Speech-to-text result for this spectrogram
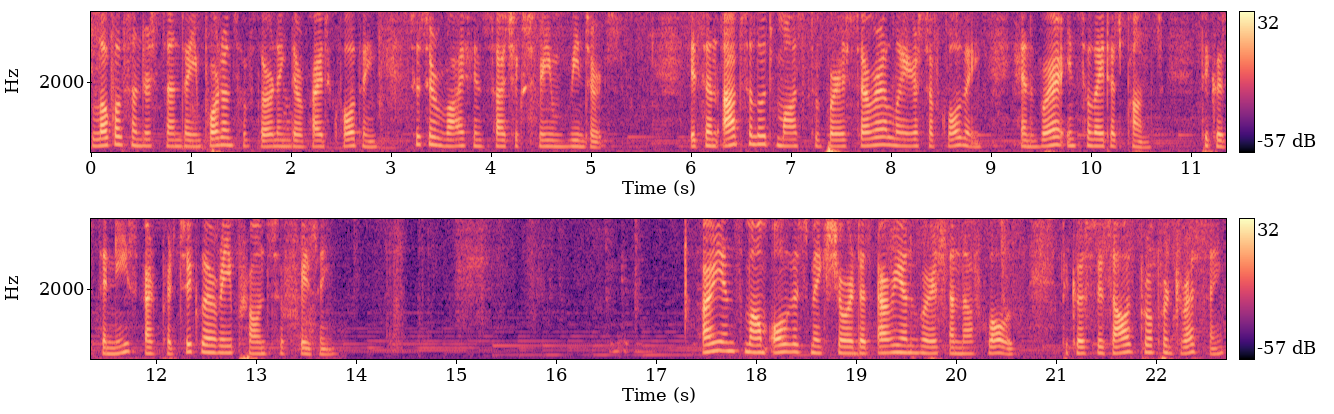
locals understand the importance of learning the right clothing to survive in such extreme winters. It's an absolute must to wear several layers of clothing and wear insulated pants because the knees are particularly prone to freezing. Aryan's mom always makes sure that Aryan wears enough clothes because without proper dressing,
